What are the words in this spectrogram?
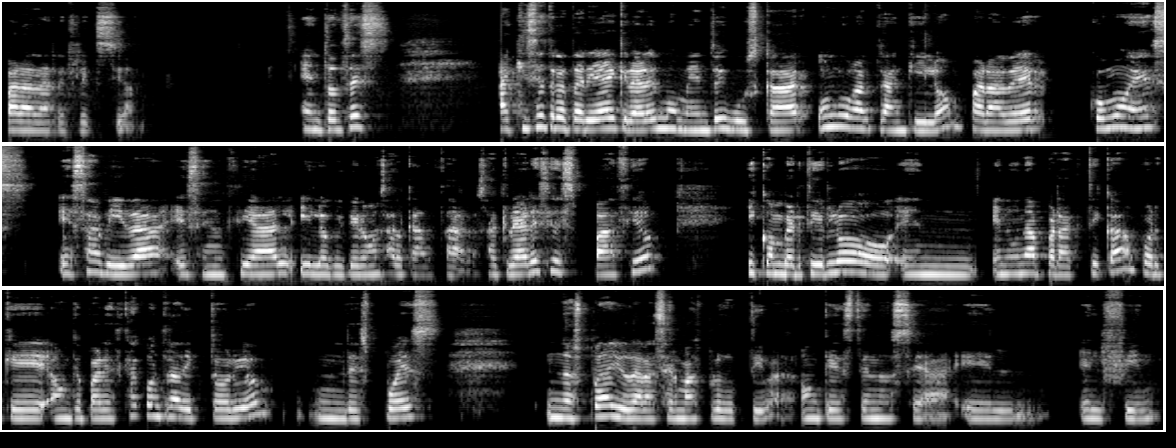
para la reflexión. Entonces, aquí se trataría de crear el momento y buscar un lugar tranquilo para ver cómo es esa vida esencial y lo que queremos alcanzar. O sea, crear ese espacio y convertirlo en, una práctica, porque aunque parezca contradictorio, mm, después nos puede ayudar a ser más productivas, aunque este no sea el, el fin.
